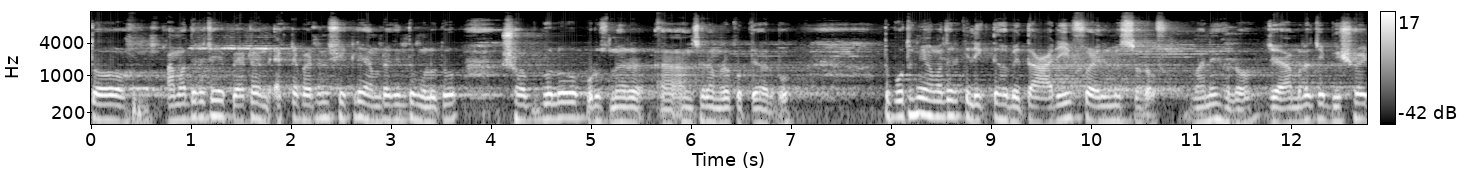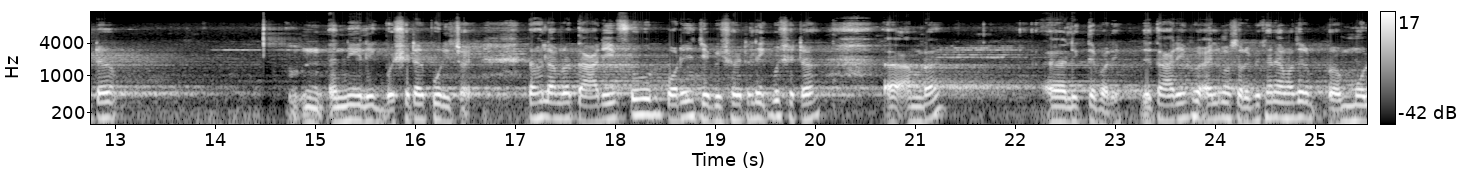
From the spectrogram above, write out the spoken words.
তো আমাদের যে প্যাটার্ন একটা প্যাটার্ন শিখলে আমরা কিন্তু মূলত সবগুলো প্রশ্নের আনসার আমরা করতে পারব। তো প্রথমে আমাদেরকে লিখতে হবে তারিফ এলমে সরফ। মানে হলো যে আমরা যে বিষয়টা নিয়ে লিখব, সেটার পরিচয়। তাহলে আমরা তারিফুর পরে যে বিষয়টা লিখব, সেটা আমরা লিখতে পারি। যে তারিফ এলমে সরফ, এখানে আমাদের মূল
